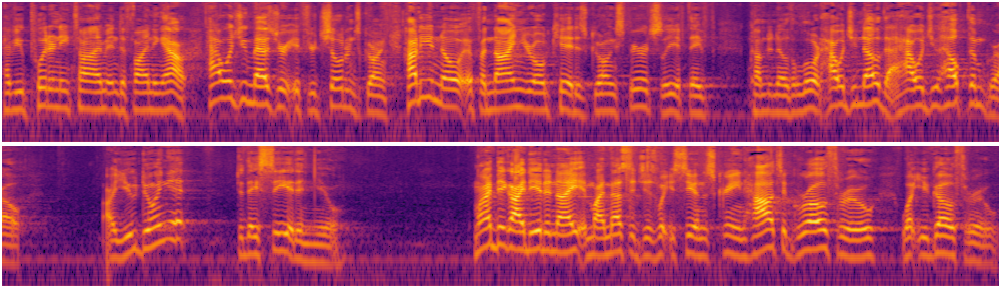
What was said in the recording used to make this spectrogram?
Have you put any time into finding out? How would you measure if your children's growing? How do you know if a nine year old kid is growing spiritually if they've come to know the Lord? How would you know that? How would you help them grow? Are you doing it? Do they see it in you? My big idea tonight and my message is what you see on the screen how to grow through what you go through.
